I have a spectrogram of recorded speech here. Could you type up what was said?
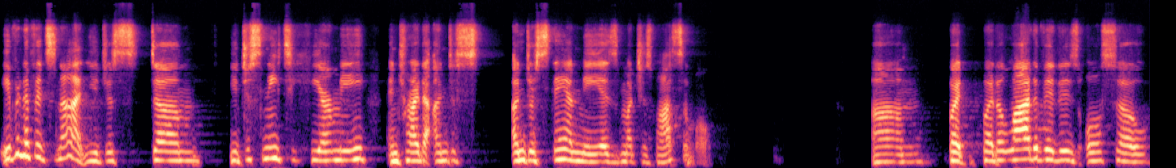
even if it's not you just um you just need to hear me and try to under, understand me as much as possible. Um but but a lot of it is also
